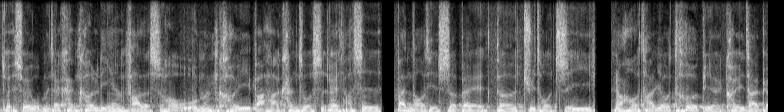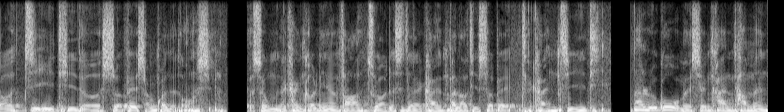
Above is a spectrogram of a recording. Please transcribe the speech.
对，所以我们在看科力研发的时候，我们可以把它看作是，哎，它是半导体设备的巨头之一，然后它又特别可以代表记忆体的设备相关的东西。所以我们在看科力研发，主要就是在看半导体设备，在看记忆体。那如果我们先看他们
